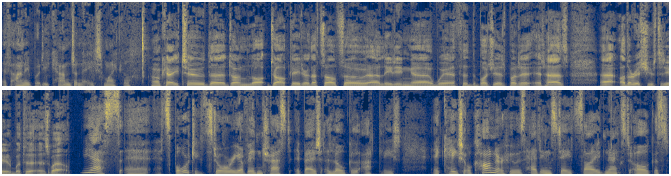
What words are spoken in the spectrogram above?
if anybody can donate, Michael. Okay, to the Dundalk leader, that's also uh, leading uh, with the budget, but it, it has uh, other issues to deal with uh, as well. Yes, uh, a sporting story of interest about a local athlete uh, Kate O'Connor, who is heading stateside next August,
